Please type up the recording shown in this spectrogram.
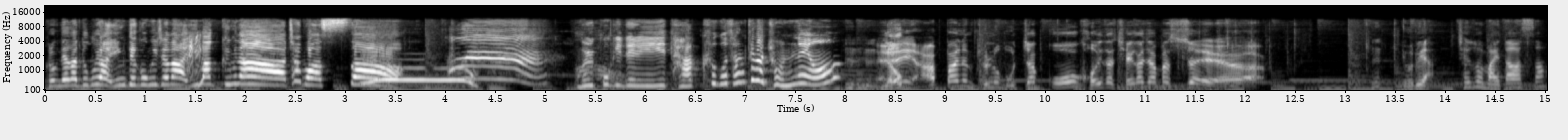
그럼 내가 누구야 잉태공이잖아 이만큼이나 잡아왔어 물고기들이 다 크고 상태가 좋네요. 에이 아빠는 별로 못 잡고 거의 다 제가 잡았어요. 음, 요루야 채소 많이 따왔어?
